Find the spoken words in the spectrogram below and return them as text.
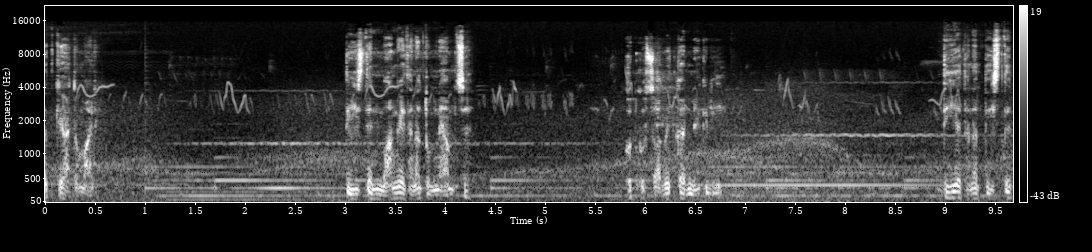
दिक्कत क्या है तुम्हारी? तीस दिन मांगे थे ना तुमने हमसे? खुद को साबित करने के लिए। दिए थे ना तीस दिन,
